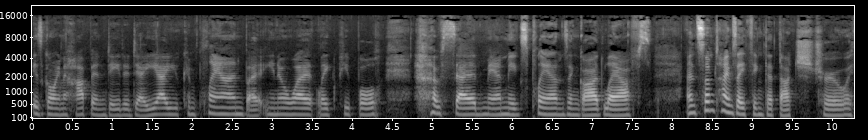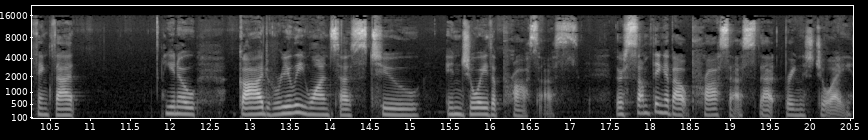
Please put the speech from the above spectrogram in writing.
is going to happen day to day. Yeah, you can plan, but you know what? Like people have said, man makes plans and God laughs. And sometimes I think that that's true. I think that you know, God really wants us to enjoy the process. There's something about process that brings joy.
